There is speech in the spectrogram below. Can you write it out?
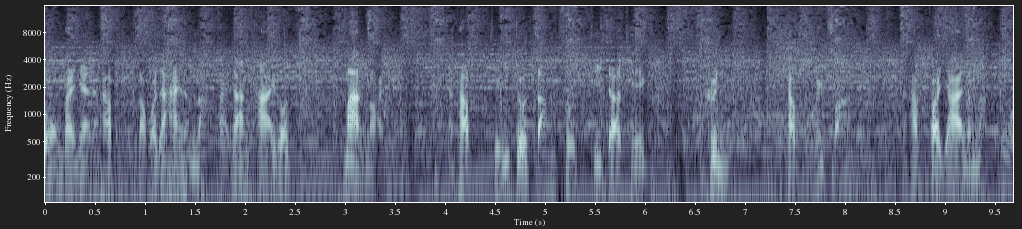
ลงไปเนี่ยนะครับ เราก็จะให้น้ำหนักไปด้านท้ายรถมากหน่อยนะครับ ถึงจุดต่ำสุดที่จะเทคขึ้นนะครับของอีกฝั่งหนึ่งนะครับ ก็ย้ายน้ำหนักตัว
